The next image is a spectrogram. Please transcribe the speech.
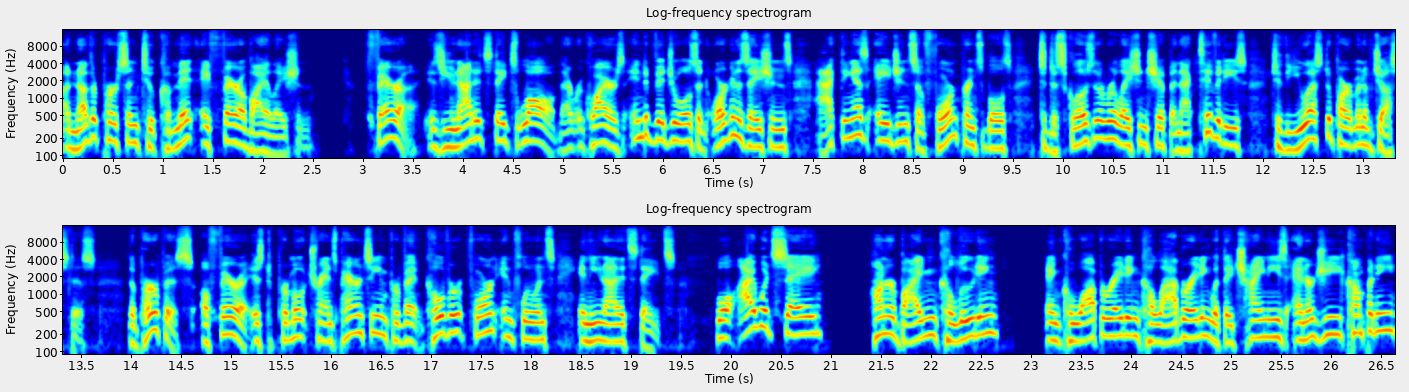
another person to commit a FARA violation. FARA is United States law that requires individuals and organizations acting as agents of foreign principals to disclose their relationship and activities to the U.S. Department of Justice. The purpose of FARA is to promote transparency and prevent covert foreign influence in the United States. Well, I would say Hunter Biden colluding and cooperating, collaborating with a Chinese energy company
